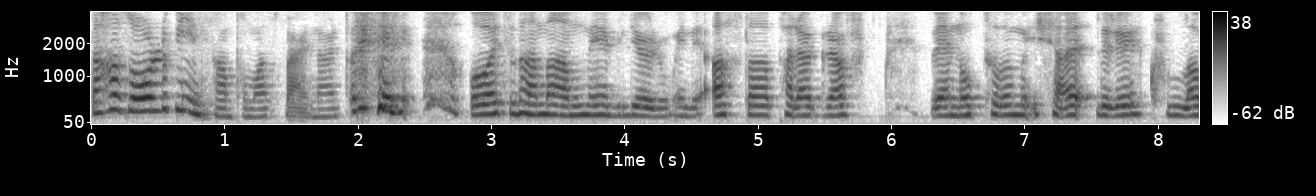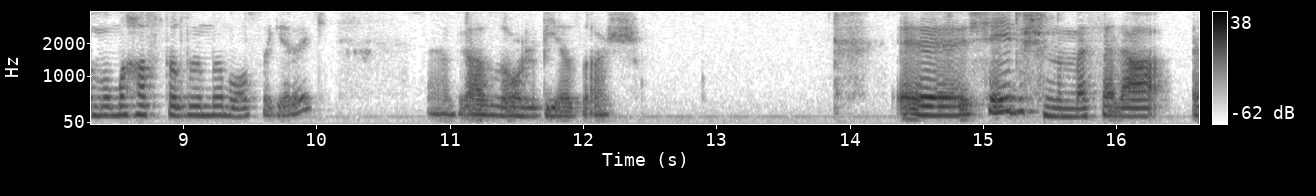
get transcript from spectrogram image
daha zorlu bir insan Thomas Bernhard. O açıdan da anlayabiliyorum. Hani asla paragraf ve noktalama işaretleri kullanmama hastalığından olsa gerek. E, Biraz zorlu bir yazar. Ee, şeyi düşündüm mesela e,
